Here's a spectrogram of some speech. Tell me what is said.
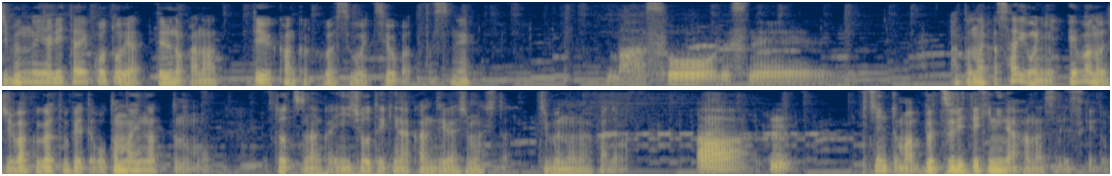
自分のやりたいことをやってるのかなっていう感覚がすごい強かったですね。まあ、そうですね。あとなんか最後にエヴァの呪縛が解けて大人になったのも、一つなんか印象的な感じがしました。自分の中では。ああ、うん。きちんとまあ物理的な話ですけど、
